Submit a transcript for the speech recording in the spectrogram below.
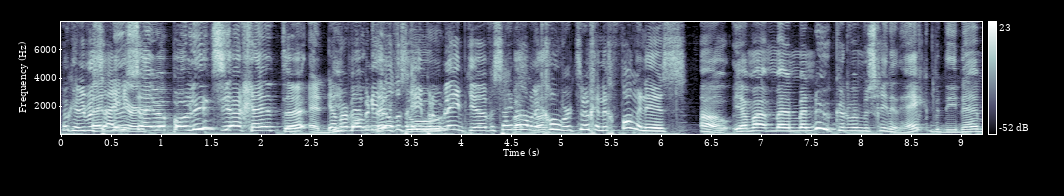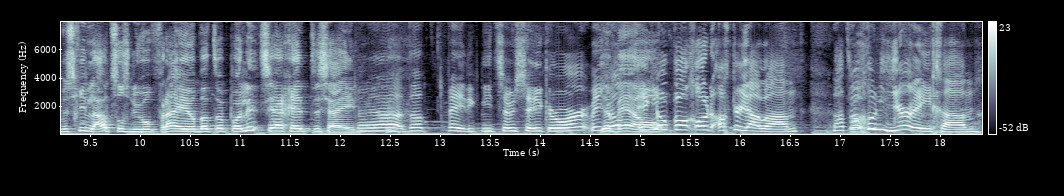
Oké, we en zijn nu er. zijn we politieagenten. En Ja, maar we hebben nu wel dus één probleempje. We zijn Wat- namelijk wat? gewoon weer terug in de gevangenis. Oh, ja, maar, maar, maar nu kunnen we misschien het hek bedienen. En misschien laat ze ons nu wel vrij, omdat we politieagenten zijn. Nou ja, dat weet ik niet zo zeker hoor. Weet je Jawel. wat? Ik loop wel gewoon achter jou aan. Laten we Wat? gewoon hierheen gaan.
